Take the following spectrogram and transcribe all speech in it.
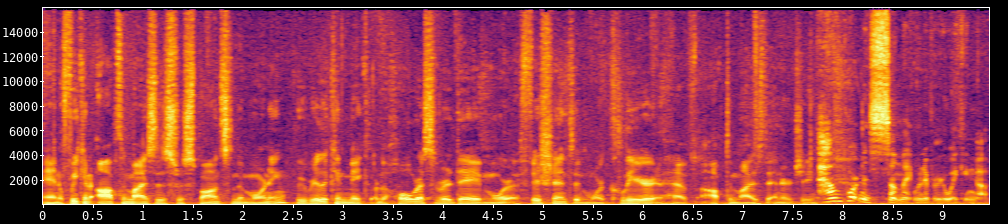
And if we can optimize this response in the morning, we really can make the whole rest of our day more efficient and more clear and have optimized energy. How important is sunlight whenever you're waking up?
